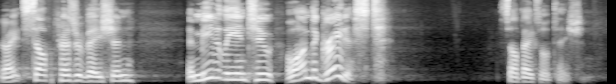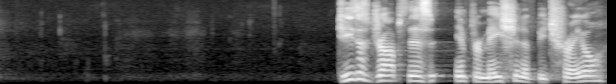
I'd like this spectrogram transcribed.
right? Self preservation, immediately into, oh, I'm the greatest. Self exaltation. Jesus drops this information of betrayal,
